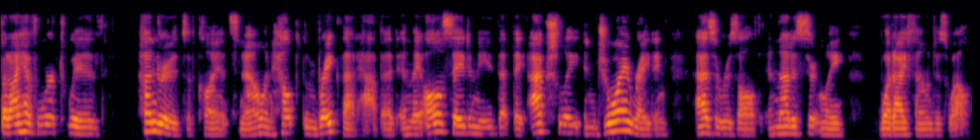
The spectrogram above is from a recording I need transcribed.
But I have worked with hundreds of clients now and helped them break that habit. And they all say to me that they actually enjoy writing as a result. And that is certainly what I found as well.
